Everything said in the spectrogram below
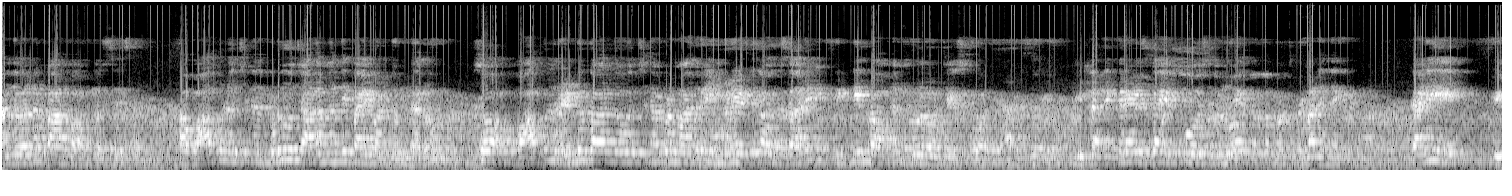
అందువల్ల కాలు వాపులు వస్తాయి. సార్ ఆ వాపులు వచ్చినప్పుడు చాలా మంది భయపడుతుంటారు. సో వాపులు రెండు కాళ్ళు వచ్చినప్పుడు మాత్రం ఇమ్మీడియట్గా ఒకసారి కిడ్నీ ప్రాబ్లమ్ రూల్ అవుట్ చేసుకోవాలి. ఇట్లా రికరెంట్గా ఎక్కువ వస్తుంటే మన దగ్గర. కానీ ఈ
